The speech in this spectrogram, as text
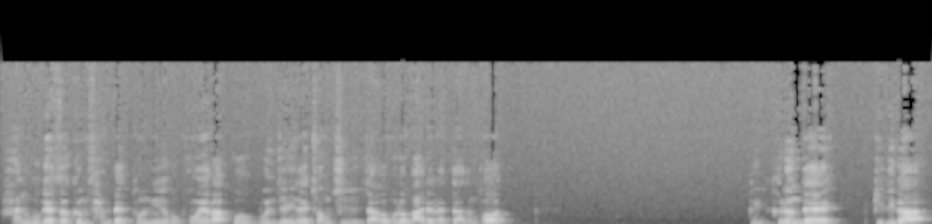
한국에서 금 300톤이 홍콩에 갔고 문재인의 정치 자금으로 마련했다는 것. 그, 그런데 PD가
